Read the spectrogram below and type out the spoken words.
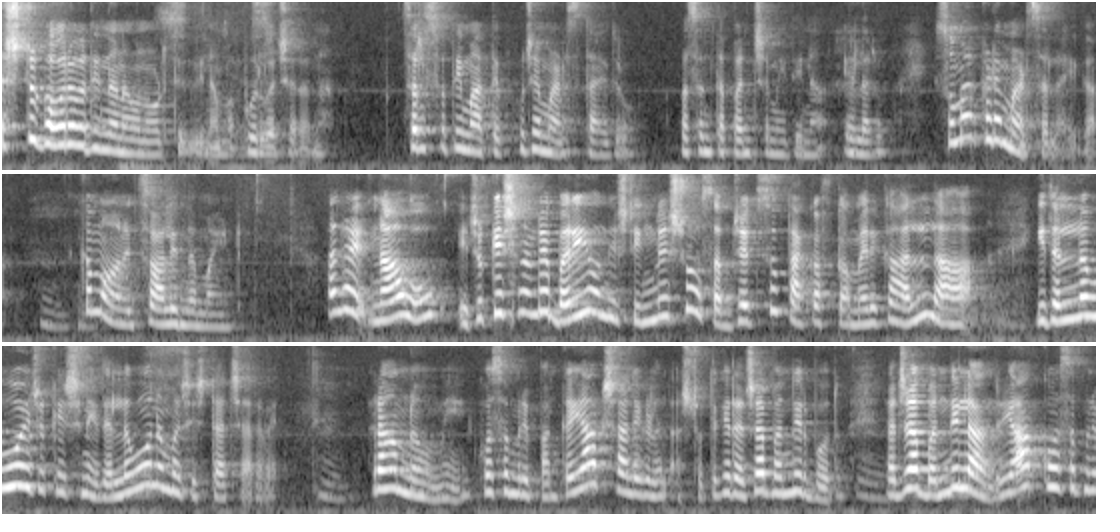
ಎಷ್ಟು ಗೌರವದಿಂದ ನಾವು ನೋಡ್ತಿದ್ವಿ ನಮ್ಮ ಪೂರ್ವಜರನ್ನ. ಸರಸ್ವತಿ ಮಾತೆ ಪೂಜೆ ಮಾಡಿಸ್ತಾ ಇದ್ರು. ವಸಂತ ಪಂಚಮಿ ದಿನ ಎಲ್ಲರೂ. ಸುಮಾರು ಕಡೆ ಮಾಡಿಸಲ್ಲ ಈಗ. Come on it's all in the mind ಅಂದರೆ ನಾವು ಎಜುಕೇಷನ್ ಅಂದರೆ ಬರೀ ಒಂದಿಷ್ಟು English subjects pack of America ಅಲ್ಲ. ಇದೆಲ್ಲವೂ ಎಜುಕೇಷನ್ ಇದೆಲ್ಲವೂ ನಮ್ಮ ಶಿಷ್ಟಾಚಾರವೇ. ರಾಮನವಮಿ ಕೋಸಂಬರಿ ಪಾನಕ ಯಾಕೆ ಶಾಲೆಗಳಲ್ಲಿ ಅಷ್ಟೊತ್ತಿಗೆ ರಜಾ ಬಂದಿರ್ಬೋದು? ರಜಾ ಬಂದಿಲ್ಲ ಅಂದರೆ ಯಾಕೆ ಕೋಸಂಬರಿ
